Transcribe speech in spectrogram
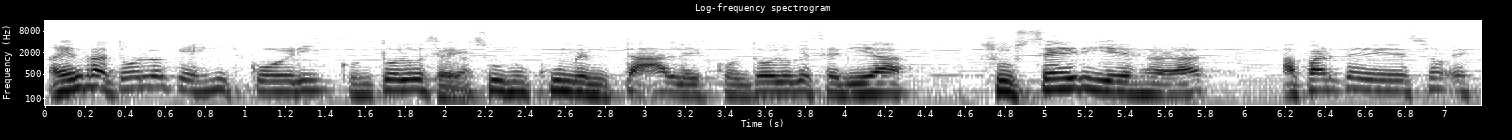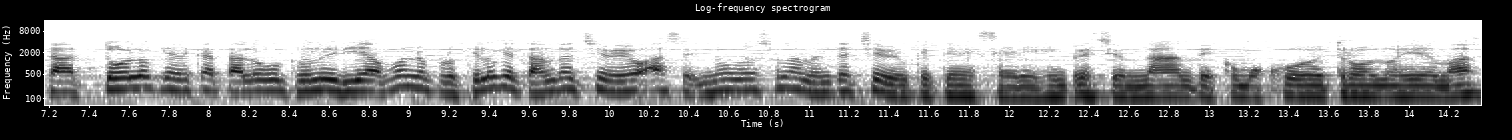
Ahí entra todo lo que es Discovery, con todo lo que Sí. sería sus documentales, con todo lo que sería sus series, ¿verdad? Aparte de eso, está todo lo que es el catálogo que uno diría, bueno, pero ¿qué es lo que tanto HBO hace? No, no solamente HBO que tiene series impresionantes como Juego de Tronos y demás,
